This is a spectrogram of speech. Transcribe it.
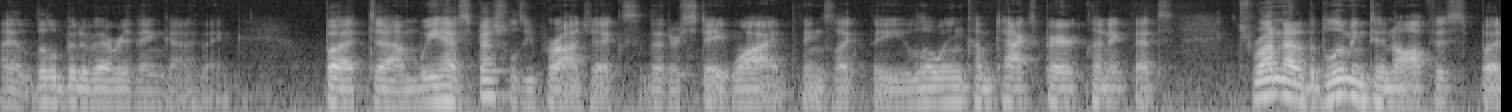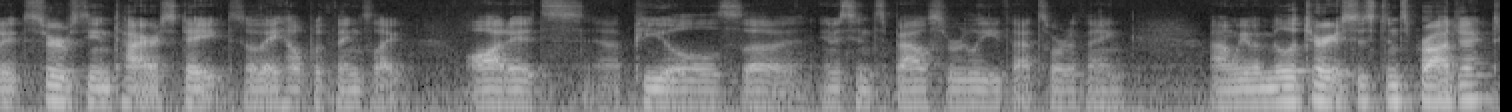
a little bit of everything kind of thing. But um, we have specialty projects that are statewide. Things like the low income taxpayer clinic. That's it's run out of the Bloomington office, but it serves the entire state. So they help with things like audits, appeals, uh, innocent spouse relief, that sort of thing. Uh, we have a military assistance project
